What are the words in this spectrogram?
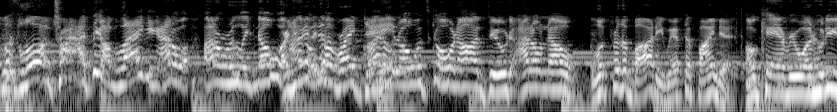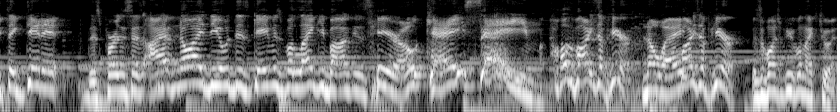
help us look. I'm trying. I think I'm lagging. I don't. I don't really know. What, Are you I even in know, the right game? I don't know what's going on, dude. I don't know. Look for the body. We have to find it. Okay, everyone. Who do you think did it? This person says, I have no idea what this game is, but LankyBox is here. Okay, same. Oh, the body's up here. No way. The body's up here. There's a bunch of people next to it.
